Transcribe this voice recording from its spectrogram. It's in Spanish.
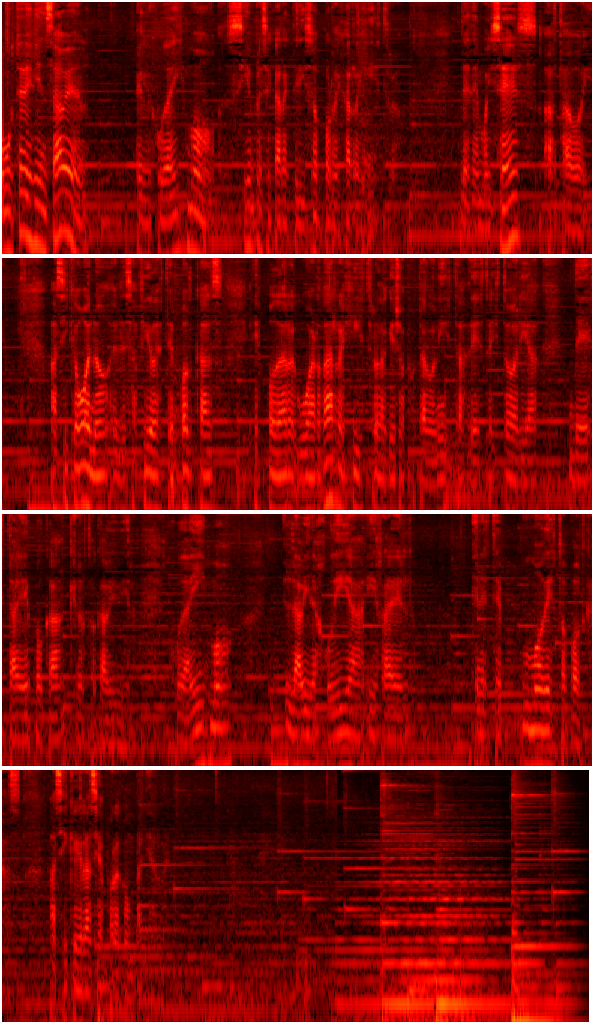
Como ustedes bien saben, el judaísmo siempre se caracterizó por dejar registro, desde Moisés hasta hoy. Así que bueno, el desafío de este podcast es poder guardar registro de aquellos protagonistas de esta historia, de esta época que nos toca vivir. Judaísmo, la vida judía, Israel, en este modesto podcast. Así que gracias por acompañarme.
